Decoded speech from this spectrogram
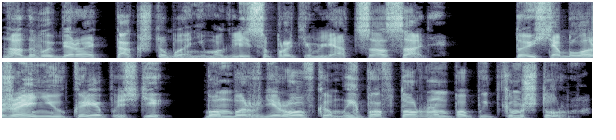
надо выбирать так, чтобы они могли сопротивляться осаде, то есть обложению крепости, бомбардировкам и повторным попыткам штурма.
